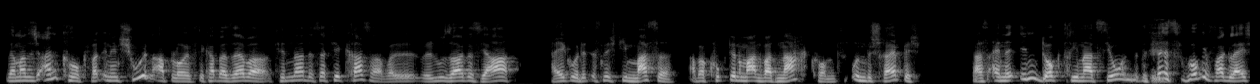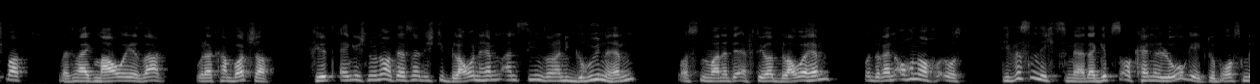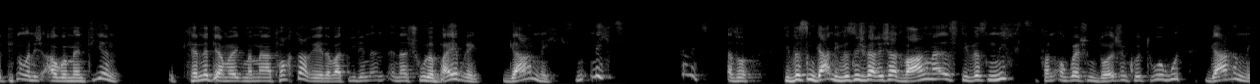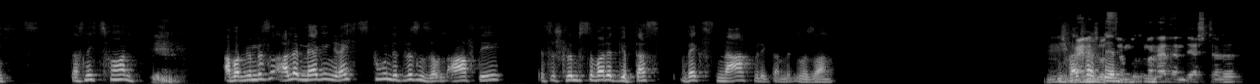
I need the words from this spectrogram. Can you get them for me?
wenn man sich anguckt, was in den Schulen abläuft, ich habe ja selber Kinder, das ist ja viel krasser, weil, weil du sagtest, ja, Heiko, das ist nicht die Masse, aber guck dir nochmal an, was nachkommt. Unbeschreiblich. Da ist eine Indoktrination. Das ist wirklich vergleichbar, was Mike Mao gesagt oder Kambodscha. Fehlt eigentlich nur noch, dass er nicht die blauen Hemden anziehen, sondern die grünen Hemden. Osten war nicht der FDJ blaue Hemden und rennen auch noch los. Die wissen nichts mehr. Da gibt es auch keine Logik. Du brauchst mit denen auch nicht argumentieren. Ich kenne das ja, wenn ich mit meiner Tochter rede, was die denen in der Schule beibringt. Gar nichts. Nichts. Gar nichts. Also, die wissen gar nicht, die wissen nicht, wer Richard Wagner ist, die wissen nichts von irgendwelchen deutschen Kulturgut. Gar nichts. Da ist nichts vorhanden. Aber wir müssen alle mehr gegen rechts tun, das wissen sie. Und AfD ist das Schlimmste, was es gibt. Das wächst nach, will ich damit nur sagen. Hm, ich meine, bloß, da muss man halt an der Stelle,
